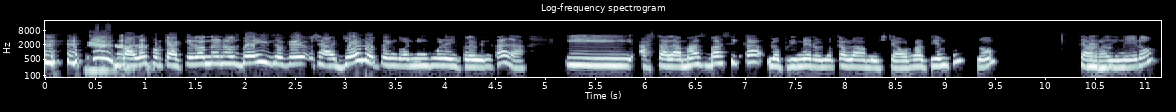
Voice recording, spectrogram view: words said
¿vale? Porque aquí donde nos veis, yo creo, o sea, yo no tengo ninguna implementada. Y hasta la más básica, lo primero, lo que hablábamos, te ahorra tiempo, ¿no? Te ahorra dinero.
